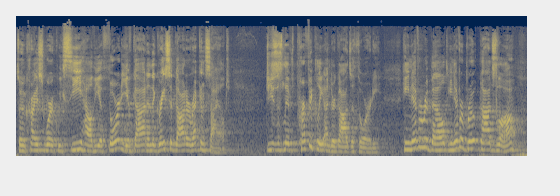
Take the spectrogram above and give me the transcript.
So in Christ's work, we see how the authority of God and the grace of God are reconciled. Jesus lived perfectly under God's authority. He never rebelled, he never broke God's law,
